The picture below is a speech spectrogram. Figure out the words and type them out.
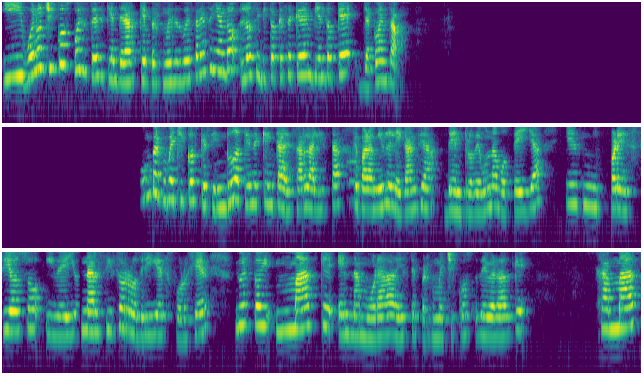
Y bueno chicos, pues ustedes se quieren enterar qué perfumes les voy a estar enseñando, los invito a que se queden viendo que ya comenzamos. Perfume, chicos, que sin duda tiene que encabezar la lista, que para mí es la elegancia dentro de una botella, es mi precioso y bello Narciso Rodríguez Forger. Yo estoy más que enamorada de este perfume, chicos. De verdad que jamás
